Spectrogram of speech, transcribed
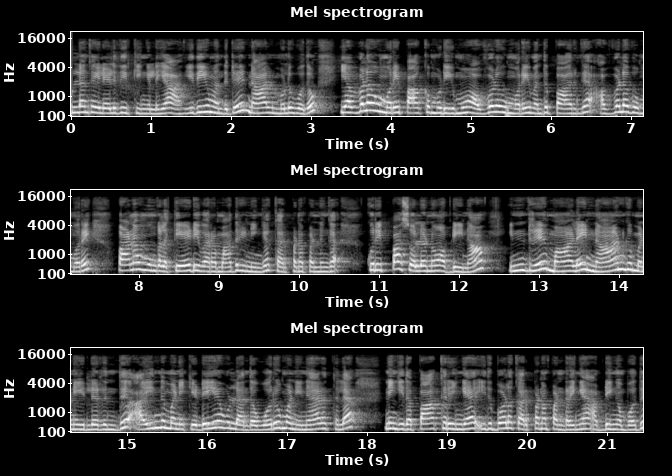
உள்ளங்கையில் எழுதியிருக்கீங்க இல்லையா இதையும் வந்துட்டு நாள் முழுவதும் எவ்வளவு முறை பார்க்க முடியுமோ அவ்வளவு முறை வந்து பாருங்கள் அவ்வளவு முறை பணம் உங்களை தேடி வர மாதிரி நீங்கள் கற்பனை பண்ணுங்க குறிப்பாக சொல்லணும் அப்படின்னா இன்று மாலை நான்கு மணியிலிருந்து ஐந்து மணிக்கு இடையே உள்ள அந்த ஒரு மணி நேரத்தில் நீங்கள் இதை பார்க்குறீங்க இது போல் கற்பனை பண்ணுறீங்க அப்படிங்கும்போது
